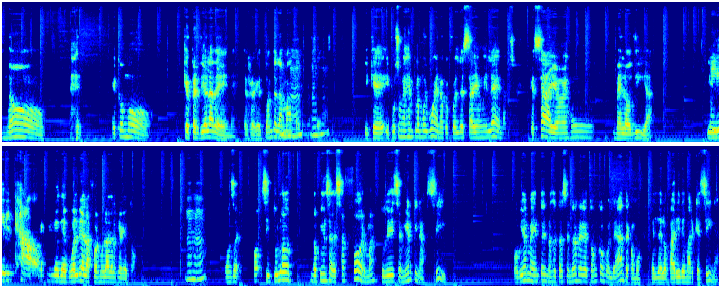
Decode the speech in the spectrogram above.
no, es como que perdió el ADN, el reggaetón de la mata, Ujú, ujú. y que y puso un ejemplo muy bueno que fue el de Zion y Lennox, que Zion es un melodía y Lyrical. lo devuelve a la fórmula del reggaetón. Entonces, si tú lo, lo piensas de esa forma, tú dices, Mirkina, sí. Obviamente no se está haciendo el reggaetón como el de antes, como el de los paris de Marquesina.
